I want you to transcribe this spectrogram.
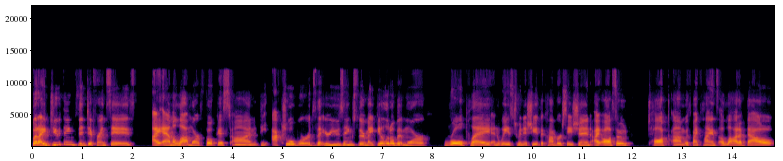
But I do think the difference is I am a lot more focused on the actual words that you're using. So there might be a little bit more role play and ways to initiate the conversation. I also talk um, with my clients a lot about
